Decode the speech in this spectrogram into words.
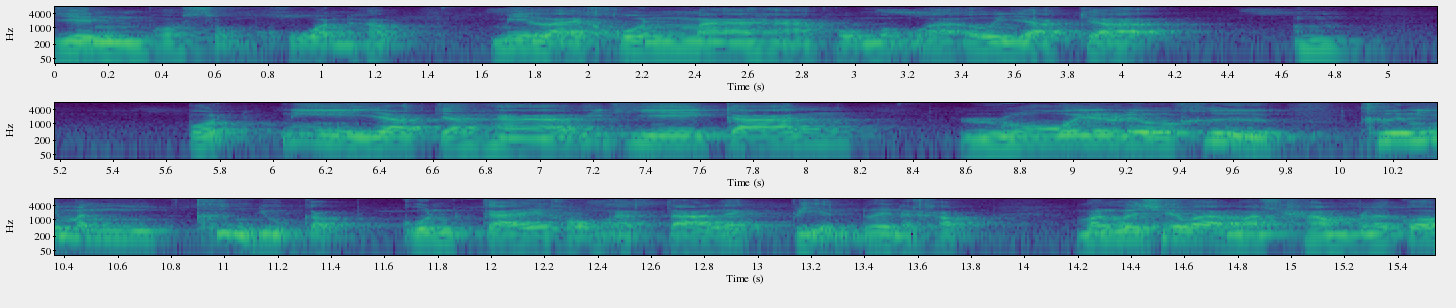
เย็นพอสมควรครับ มีหลายคนมาหาผมบอกว่าเอออยากจะ ดนี้อยากจะหาวิธีการรวยเร็วๆคือ คือนี้มันขึ้นอยู่กับกลไกของอัตราแลกเปลี่ยนด้วยนะครับ มันไม่ใช่ว่ามาทำแล้วก็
